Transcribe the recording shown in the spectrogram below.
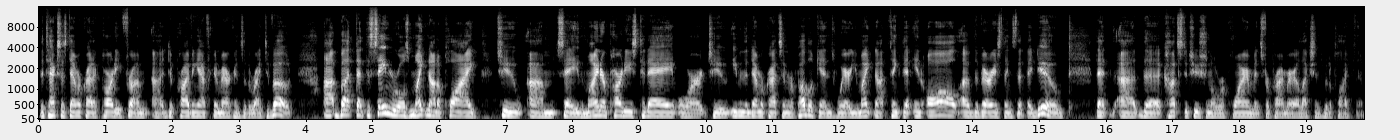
the Texas Democratic Party from uh, depriving African Americans of the right to vote. Uh, but that the same rules might not apply to, um, say, the minor parties today or to even the Democrats and Republicans, where you might not think that in all of the various things that they do, that uh, the constitutional requirements for primary elections would apply to them.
